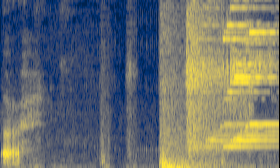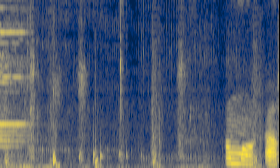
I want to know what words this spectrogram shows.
เออเอาหมวกออก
